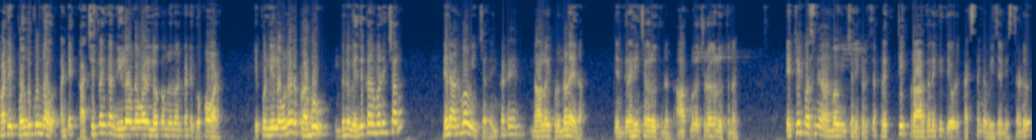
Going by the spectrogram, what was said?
కాబట్టి పొందుకున్నావు అంటే ఖచ్చితంగా నీలో ఉన్నవాడు లోకంలో అనుకంటే గొప్పవాడు. ఇప్పుడు నీలో ఉన్నాడు ప్రభు. ఇంకా నువ్వు ఎందుకు అనుమానించాలి? నేను అనుభవించాను. ఎందుకంటే నాలో ఇప్పుడు ఉన్నాడు ఆయన. నేను గ్రహించగలుగుతున్నాను. ఆత్మలో చూడగలుగుతున్నాను. ఎట్టి పర్సెంట్ అనుభవించాను ఇక్కడ వచ్చిన ప్రతి ప్రార్థనకి దేవుడు ఖచ్చితంగా విజయం ఇస్తాడు.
